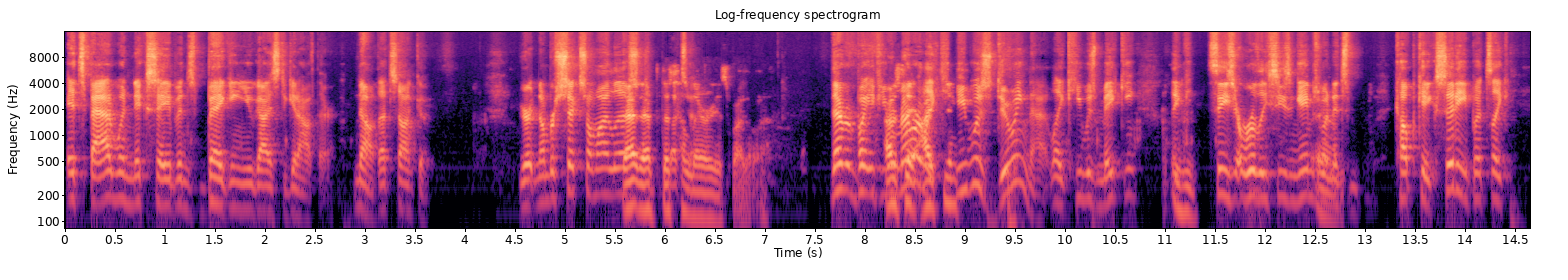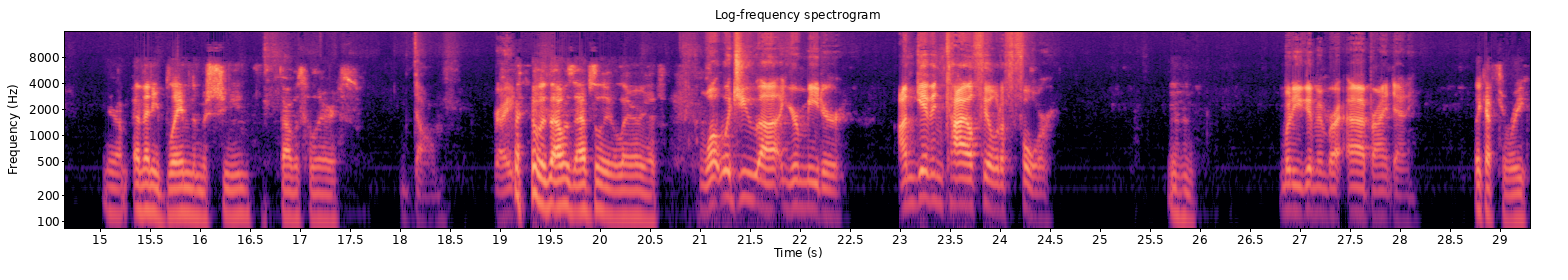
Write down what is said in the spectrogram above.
it's bad when Nick Saban's begging you guys to get out there. No, that's not good. You're at number six on my list. That, that that's it. hilarious, by the way. Never, but if you remember, I like think- he was doing that, like he was making like Mhm. these early season games when it's Cupcake City, but it's like Yeah. And then he blamed the machine. That was hilarious. dumb, right? Was that was absolutely hilarious. what would you uh your meter? I'm giving Kyle Field a 4 Mhm. What are you giving uh, Bryant Denny? Like a three.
